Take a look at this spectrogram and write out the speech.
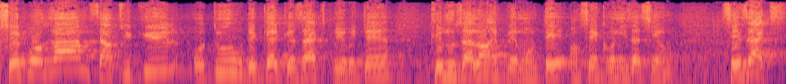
Ce programme s'articule autour de quelques axes prioritaires que nous allons implémenter en synchronisation. Ces axes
